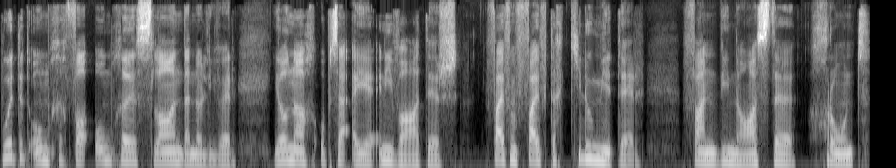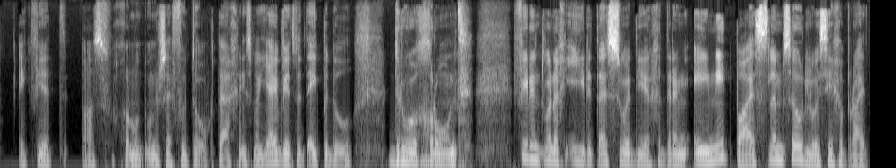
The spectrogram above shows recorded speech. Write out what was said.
boot het omgeval omgeslaan dan nou liewer heel nag op sy eie in die waters 55 km van die naaste grond. Ek weet was grond onder sy voete ook tegnies maar jy weet wat ek bedoel. Droë grond. 24 ure het hy so deurgedring en net baie slim sou horlosie gebruik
